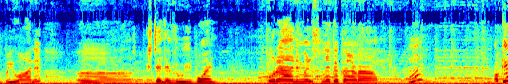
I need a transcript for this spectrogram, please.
അപ്പൊ യുവാന് ഇഷ്ടല്ലേ സൂയിൽ പോവാൻ? കുറെ ആനിമൽസിനൊക്കെ കാണാം. ഓക്കെ?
